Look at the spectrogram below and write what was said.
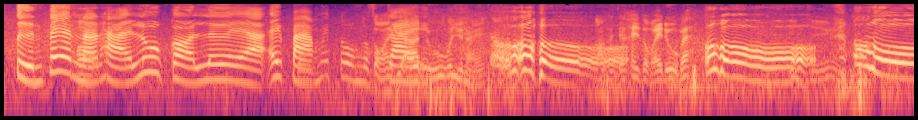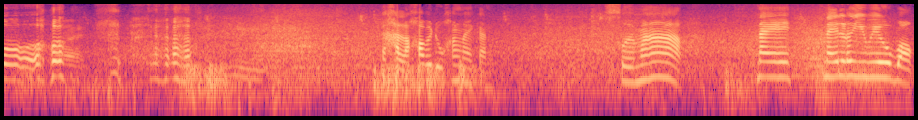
ไม่อะไม่ตื่นเต้นนะถ่ายรูปก่อนเลยอะ ไอ้ปากไม่ตรงกับส่งให้ใจ พี่อาร์ตดูว่าอยู่ไหนโอ้โห จะให้ส่งให้ดูไหมโอ้โห จริงโอ้โหใช่นะคะเราเข้าไปดูข้างในกัน สวยมาก ในในรีวิวบอก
